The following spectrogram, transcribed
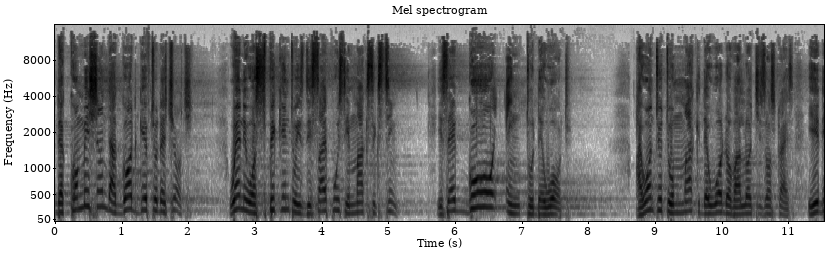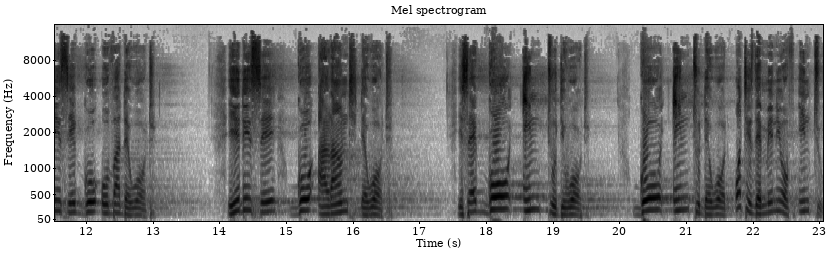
the commission that God gave to the church when he was speaking to his disciples in Mark 16, he said, Go into the world. I want you to mark the word of our Lord Jesus Christ. He didn't say go over the world. He didn't say go around the world. He said go into the world. Go into the world. What is the meaning of into?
